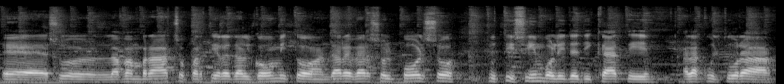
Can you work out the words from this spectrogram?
eh, sull'avambraccio, partire dal gomito, andare verso il polso, tutti i simboli dedicati alla cultura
